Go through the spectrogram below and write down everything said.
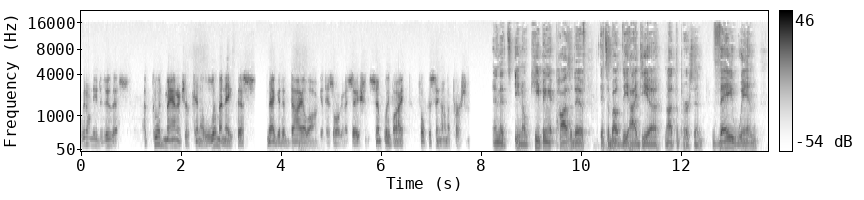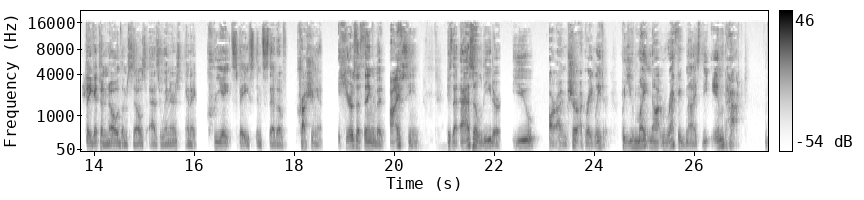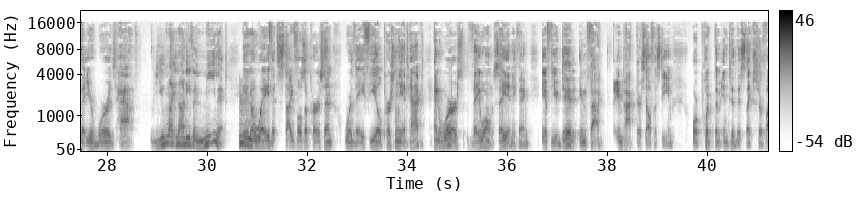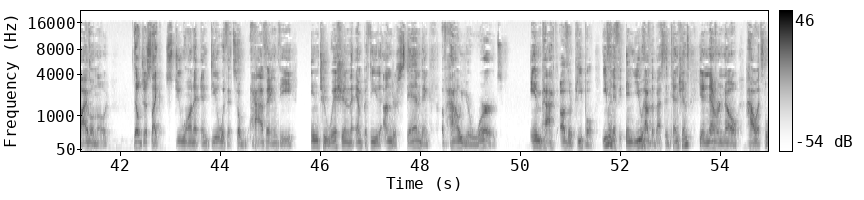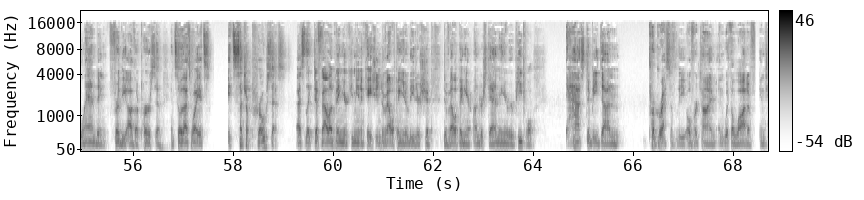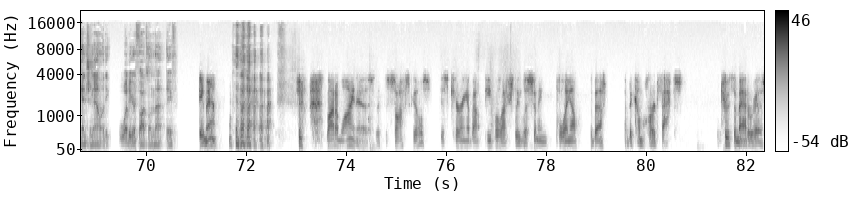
We don't need to do this. A good manager can eliminate this negative dialogue in his organization simply by focusing on the person and it's you know keeping it positive it's about the idea not the person they win they get to know themselves as winners and it creates space instead of crushing it here's the thing that i've seen is that as a leader you are i'm sure a great leader but you might not recognize the impact that your words have you might not even mean it mm. in a hmm. way that stifles a person where they feel personally attacked. And worse, they won't say anything if you did, in fact, impact their self esteem or put them into this like survival mode. They'll just like stew on it and deal with it. So having the intuition, the empathy, the understanding of how your words impact other people. Even if and you have the best intentions, you never know how it's landing for the other person. And so that's why it's it's such a process that's like developing your communication, developing your leadership, developing your understanding of your people. It has to be done progressively over time and with a lot of intentionality. What are your thoughts on that, Dave? Amen. Bottom line is that the soft skills is caring about people, actually listening, pulling out the best, have become hard facts. The truth of the matter is,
